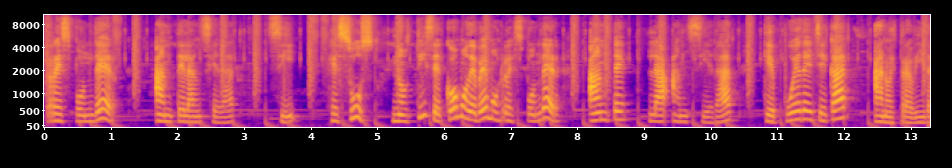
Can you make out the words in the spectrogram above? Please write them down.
responder ante la ansiedad. Sí, Jesús nos dice cómo debemos responder ante la ansiedad que puede llegar a nuestra vida.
